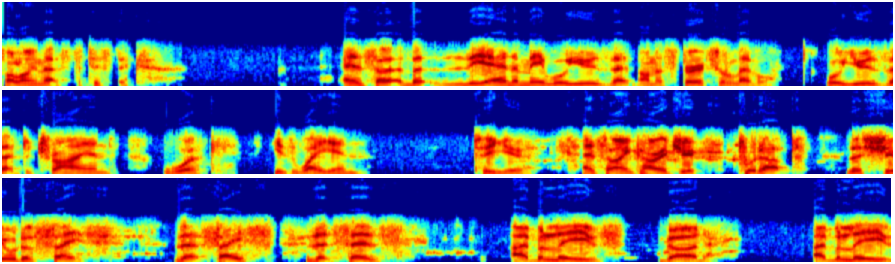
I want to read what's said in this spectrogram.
following that statistic. And so, but the enemy will use that on a spiritual level. Will use that to try and work his way in to you. And so I encourage you, put up the shield of faith, that faith that says, I believe God. I believe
